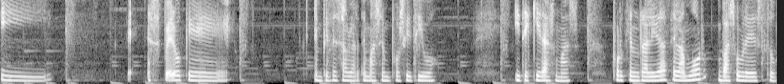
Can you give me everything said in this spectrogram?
y espero que empieces a hablarte más en positivo y te quieras más, porque en realidad el amor va sobre esto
